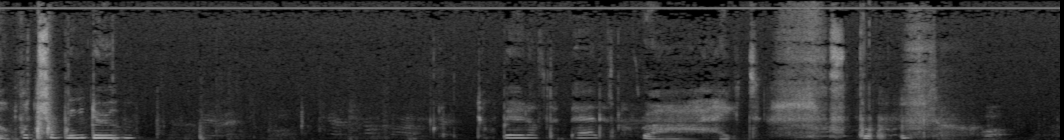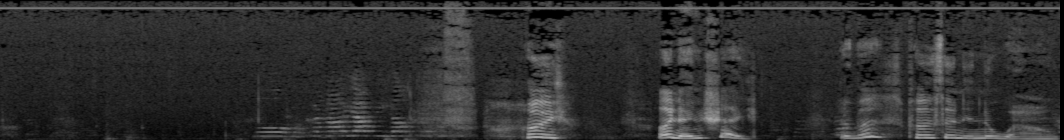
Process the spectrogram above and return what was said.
So what should we do? Jumping off the bed is not right. Hi, my name's Shay. The best person in the world.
